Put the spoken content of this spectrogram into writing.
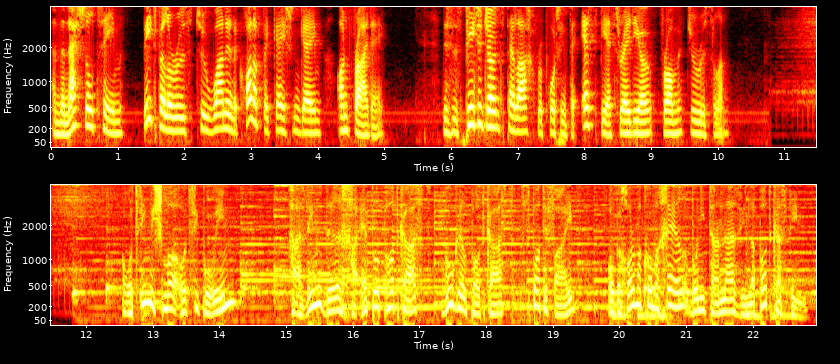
and the national team beat Belarus 2 1 in a qualification game on Friday. This is Peta Jones Pellach reporting for SBS Radio from Jerusalem. רוצים לשמוע עוד סיפורים? האזינו דרך האפל פודקאסט, גוגל פודקאסט, ספוטיפיי, או בכל מקום אחר בו ניתן להאזין לפודקאסטים.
